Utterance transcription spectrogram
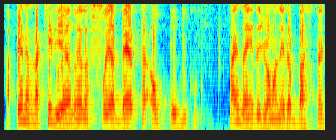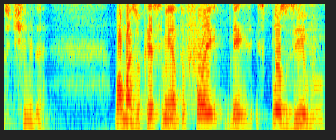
Apenas naquele ano ela foi aberta ao público, mas ainda de uma maneira bastante tímida. Bom, mas o crescimento foi explosivo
